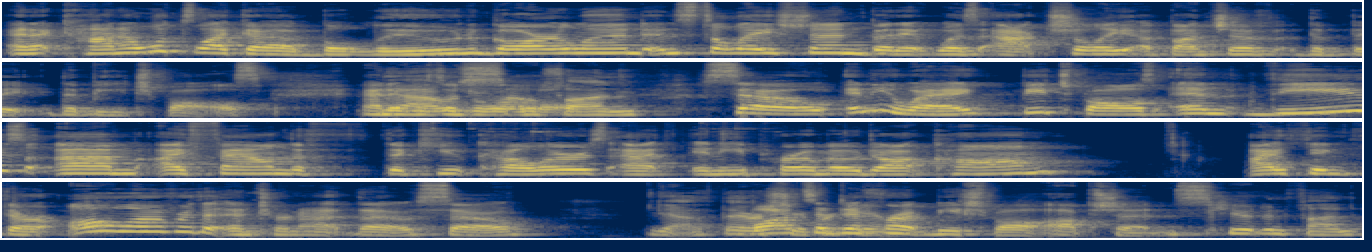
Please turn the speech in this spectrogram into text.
And it kind of looked like a balloon garland installation, but it was actually a bunch of the the beach balls, and yeah, it was adorable. so fun. So anyway, beach balls. And these, um, I found the, the cute colors at anypromo.com. I think they're all over the internet though. So Yeah, they're lots of cute. different beach ball options. cute and fun.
